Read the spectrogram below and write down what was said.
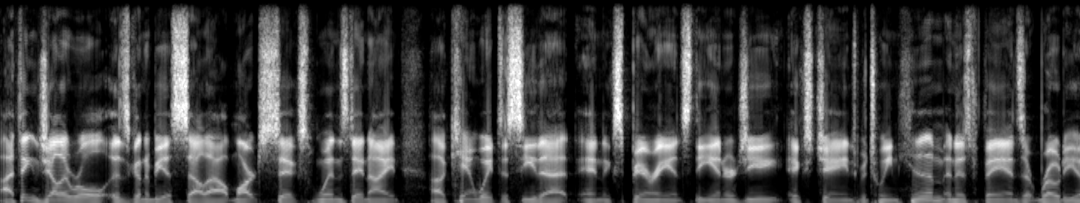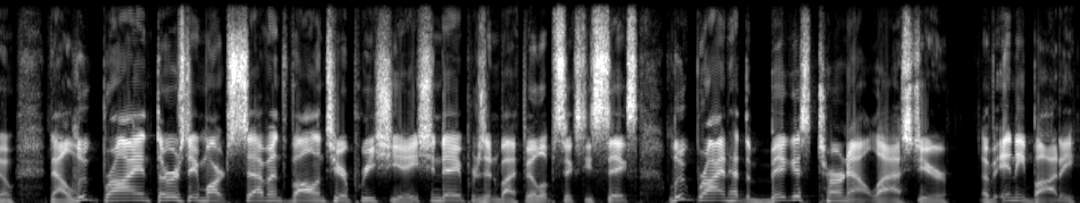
I think Jelly Roll is going to be a sellout. March 6th, Wednesday night. Uh, can't wait to see that and experience the energy exchange between him and his fans at Rodeo. Now, Luke Bryan, Thursday, March 7th, Volunteer Appreciation Day, presented by Phillips 66. Luke Bryan had the biggest turnout last year of anybody.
